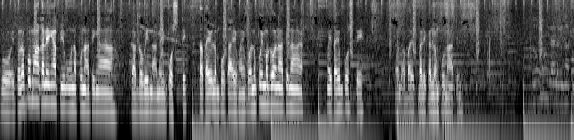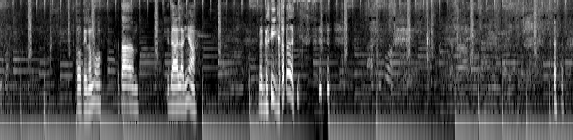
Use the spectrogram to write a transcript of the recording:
Po, ito na po mga kalingap, yung una po nating ah, gagawin ano yung poste. Tatayo lang po tayo ngayon. Kung ano po yung magawa natin na may tayong poste, ay babalik-balikan lang po natin. So, ano ilalagay natin pa? So, tingnan mo. Kata, tidalan niya. Nagrigatan. Taas ito ah.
